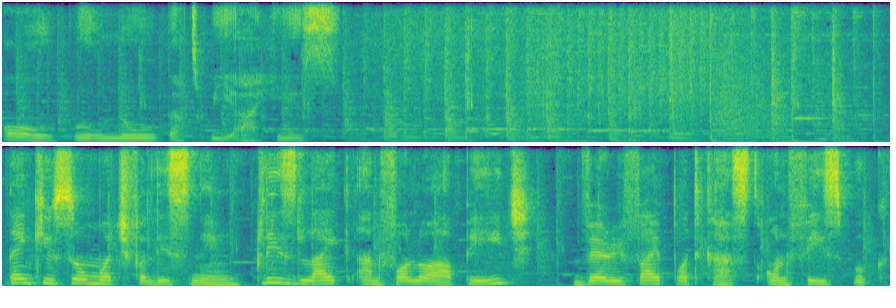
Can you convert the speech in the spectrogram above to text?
all will know that we are His. Thank you so much for listening. Please like and follow our page, Verify Podcast, on Facebook,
